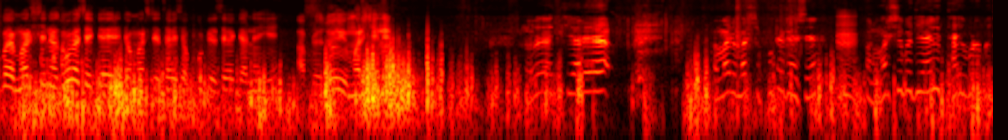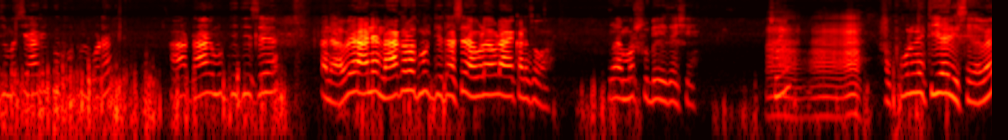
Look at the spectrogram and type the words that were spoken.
સંધુભાઈ મરસીને જોવે છે કેવી રીતે મરસી થઈ છે ફૂટી છે કે નહીં આપણે જોયું મરસીને. હવે અત્યારે અમારી મરસી ફૂટી ગઈ છે. પણ મરસી બધી આવી જ થવી પડે બધી મરસી આ રીતની ફૂટવી પડે આ ડાળ મૂકી દીધી છે અને હવે આને નાગરો જ મૂકી દીધા છે હવળે હવળે આંકણ જો જો મરસું બે જાય છે. ફૂલની તૈયારી છે હવે.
